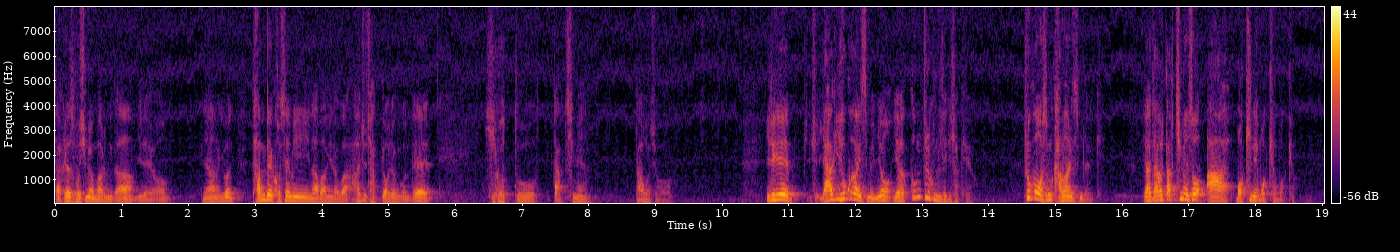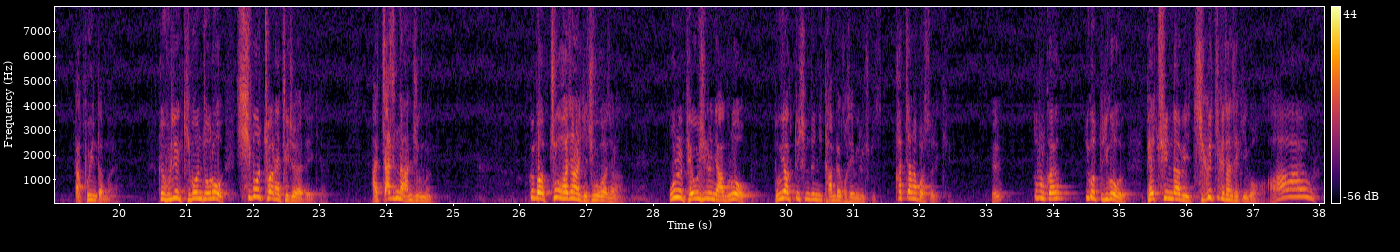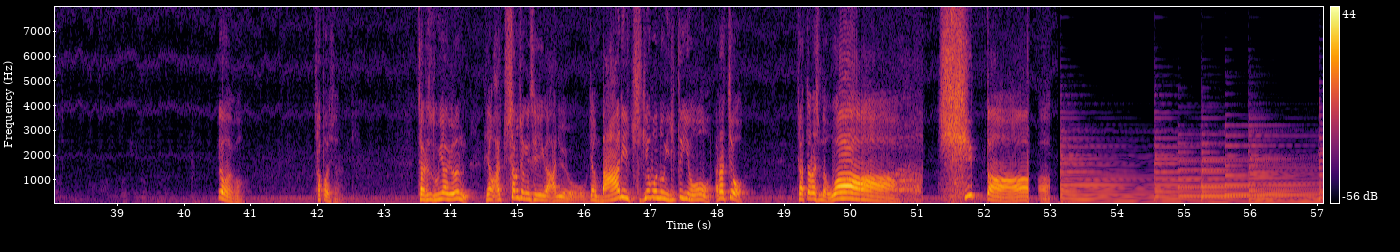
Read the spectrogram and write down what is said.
자, 그래서 보시면 말입니다. 이래요. 그냥 이건 담배 거세미 나방이라고 아주 작게 어려운 건데 이것도 딱 치면 나오죠. 이렇게 약이 효과가 있으면요. 얘가 꿈틀꿈틀 되기 시작해요. 효과가 없으면 가만히 있습니다. 이렇게. 야, 약을 딱 치면서 아, 먹히네, 먹혀, 먹혀. 딱 보인단 말이에요. 그리고 우리는 기본적으로 15초 안에 드셔야 돼, 이게. 아, 짜증나, 안 죽으면. 그럼 막 죽어가잖아, 이렇게 죽어가잖아. 오늘 배우시는 약으로 농약도 힘든 이 담배 거세미를 죽였어. 갔잖아, 벌써 이렇게. 예? 또 볼까요? 이것도, 이거, 배추인나비 지긋지긋한 새끼, 이거. 아유. 야, 봐봐. 자빠지잖아. 자, 그래서 농약은 그냥 아주 추상적인 세계가 아니에요. 그냥 많이 죽여본 놈이 1등이요. 알았죠? 자, 따라하십니다. 와, 쉽다.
